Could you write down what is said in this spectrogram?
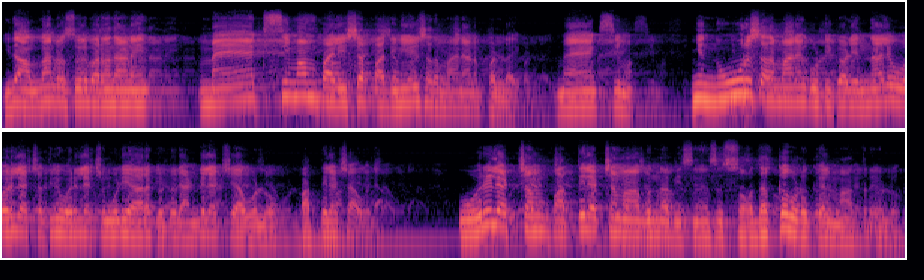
ഇത് അള്ളാൻ റസൂൽ പറഞ്ഞതാണ് മാക്സിമം പലിശ പതിനേഴ് ശതമാനമാണ് ഇപ്പൊ ഉള്ളത്. മാക്സിമം ഇനി നൂറ് ശതമാനം കൂട്ടിക്കോളി. എന്നാലും ഒരു ലക്ഷത്തിന് ഒരു ലക്ഷം കൂടി ഏറെ കിട്ടും. രണ്ട് ലക്ഷം ആവുള്ളൂ. പത്ത് ലക്ഷം ആവൂല. ഒരു ലക്ഷം പത്ത് ലക്ഷമാകുന്ന ബിസിനസ് സ്വതക്ക കൊടുക്കൽ മാത്രമേ ഉള്ളൂ.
